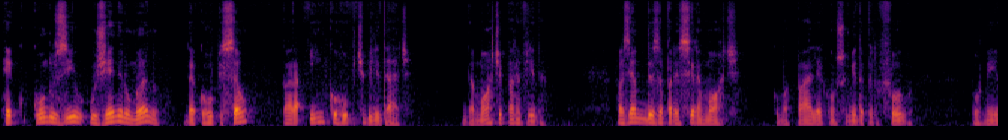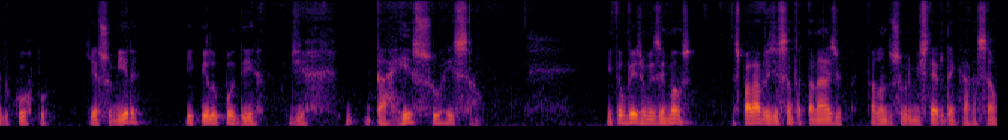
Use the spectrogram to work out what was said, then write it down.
reconduziu o gênero humano da corrupção para a incorruptibilidade, da morte para a vida, fazendo desaparecer a morte, como a palha consumida pelo fogo, por meio do corpo que assumira e pelo poder de, da ressurreição. Então vejam, meus irmãos, as palavras de Santo Atanásio falando sobre o mistério da encarnação,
